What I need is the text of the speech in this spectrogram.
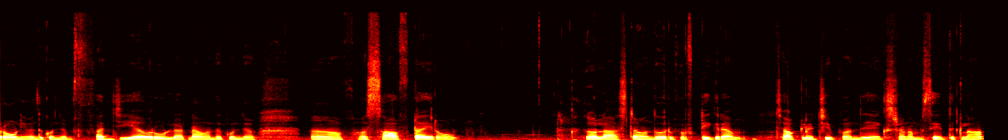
ப்ரௌனி வந்து கொஞ்சம் ஃபஜ்ஜியாக வரும். இல்லைன்னா வந்து கொஞ்சம் சாஃப்டாயிரும் ஸோ லாஸ்ட்டாக வந்து ஒரு ஃபிஃப்டி கிராம் சாக்லேட் சிப் வந்து எக்ஸ்ட்ரா நம்ம சேர்த்துக்கலாம்.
